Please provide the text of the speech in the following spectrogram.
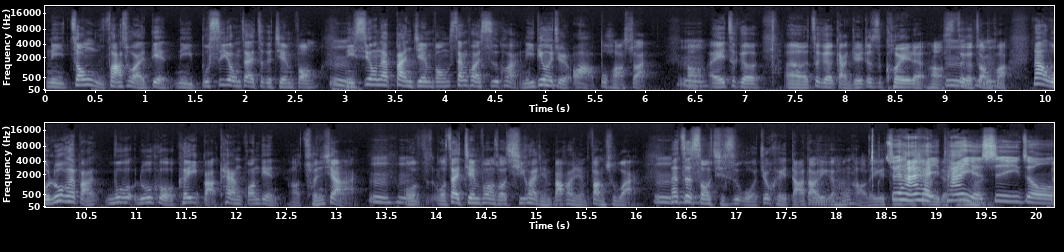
你中午发出来电，你不是用在这个尖峰，你是用在半尖峰三块四块，你一定会觉得哇不划算。哦，哎，这个呃，这个感觉就是亏了哈，是这个状况。那我如果把，如果如果可以把太阳光电啊存下来，嗯，我我在尖峰的时候七块钱八块钱放出来，嗯那这时候其实我就可以达到一个很好的一个。所以它还它也是一种，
